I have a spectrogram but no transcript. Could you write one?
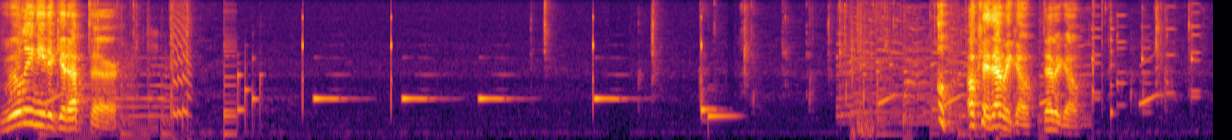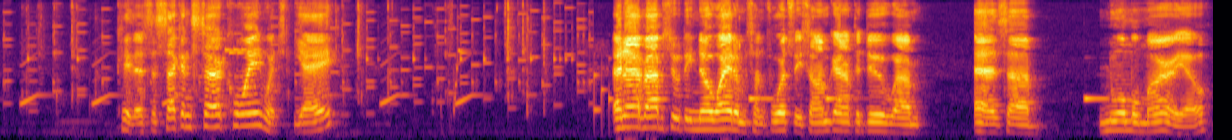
Really need to get up there. Oh, okay, there we go. There we go. Okay, there's the second star coin, which, yay. And I have absolutely no items, unfortunately, so I'm gonna have to do, um, as, uh, normal Mario.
